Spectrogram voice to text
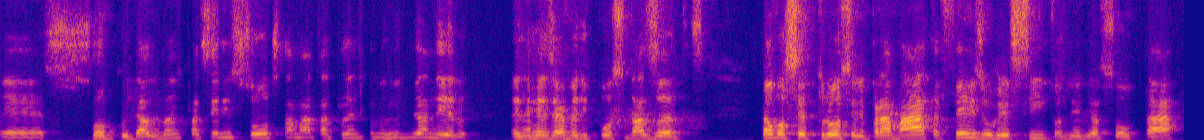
é, sob cuidado humano para serem soltos na Mata Atlântica no Rio de Janeiro, na reserva de Poço das Antas. Então, você trouxe ele para a mata, fez o recinto onde ele ia soltar,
